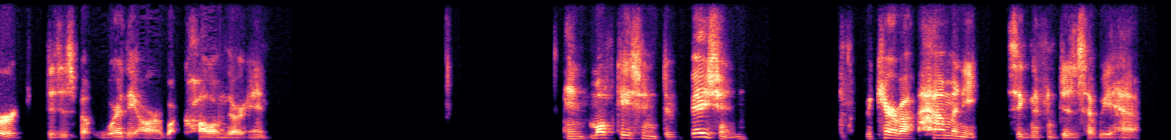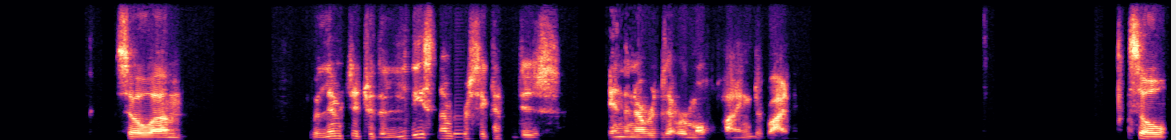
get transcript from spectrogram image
of digits, but where they are, what column they're in. In multiplication division, we care about how many significant digits that we have. So um, we're limited to the least number of significant digits in the numbers that we're multiplying and dividing. So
